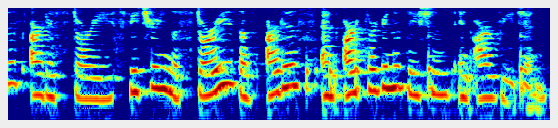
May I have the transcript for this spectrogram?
is Artist Stories, featuring the stories of artists and arts organizations in our region.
